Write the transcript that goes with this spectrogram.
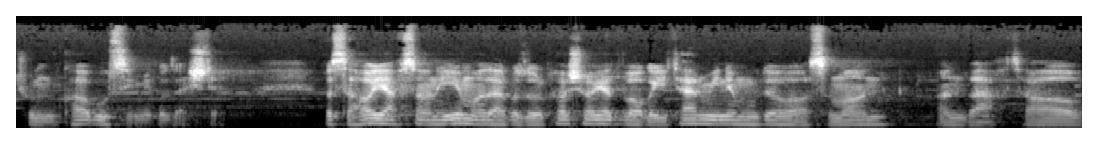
چون کابوسی میگذشته. قصه های افسانه‌ای مادر شاید واقعیتر می نموده و آسمان آن وقتها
